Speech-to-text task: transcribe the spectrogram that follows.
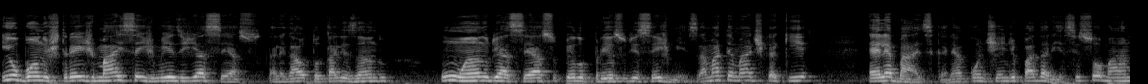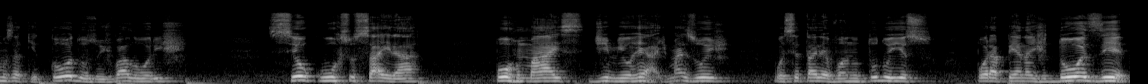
e o bônus 3, mais seis meses de acesso, tá legal? Totalizando um ano de acesso pelo preço de seis meses. A matemática aqui, ela é básica, né? A continha de padaria. Se somarmos aqui todos os valores, seu curso sairá por mais de mil reais. Mas hoje, você está levando tudo isso por apenas 12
